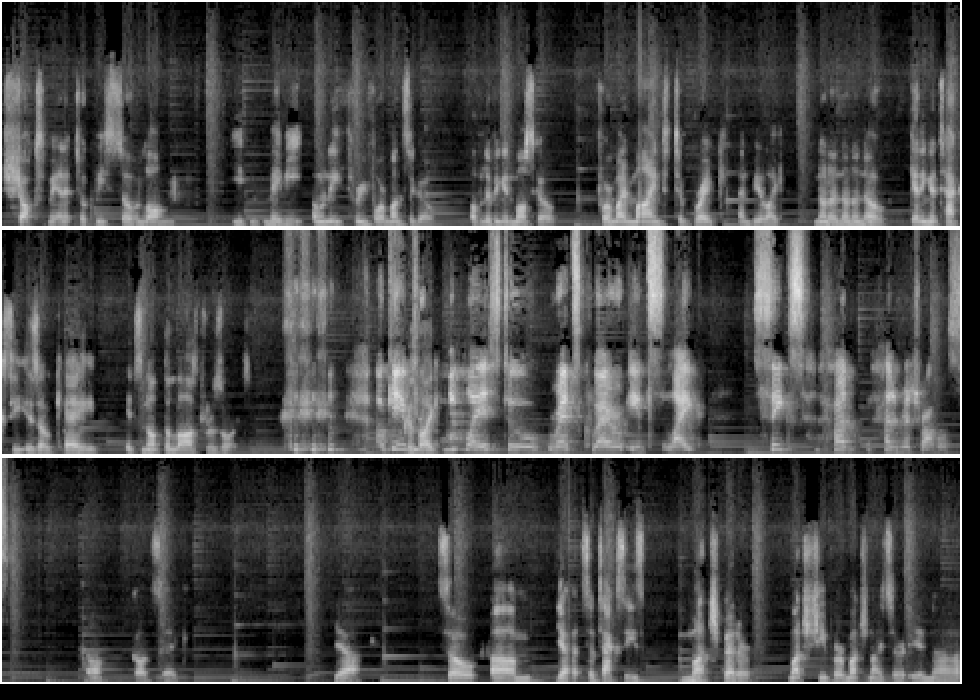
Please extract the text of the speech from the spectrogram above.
shocks me, and it took me so long, maybe only three, four months ago, of living in Moscow, for my mind to break and be like, no, no, no, no, no. Getting a taxi is okay. It's not the last resort. okay, 'Cause, from like- my place to Red Square, it's like six hundred rubles. Oh, God's sake. Yeah. So um, yeah, so taxis much better, much cheaper, much nicer in uh,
